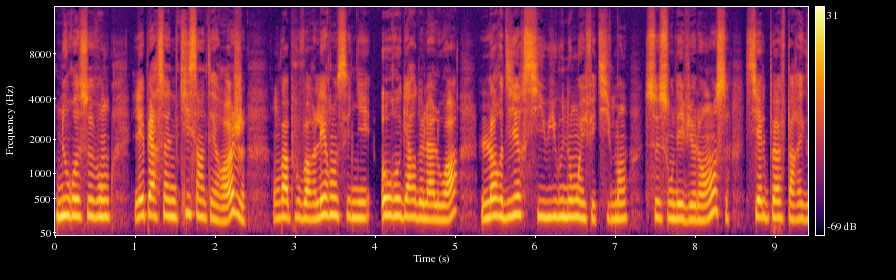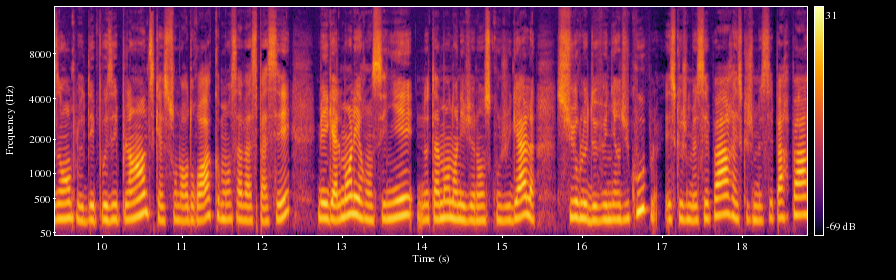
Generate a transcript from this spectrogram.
Nous recevons les personnes qui s'interrogent, on va pouvoir les renseigner au regard de la loi, leur dire si oui ou non effectivement ce sont des violences, si elles peuvent par exemple déposer plainte, quels sont leurs droits, comment ça va se passer, mais également les renseigner notamment dans les violences conjugales sur le devenir du couple. Est-ce que je me sépare? Est-ce que je me sépare pas?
